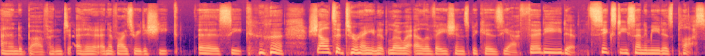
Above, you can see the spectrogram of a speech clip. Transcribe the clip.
and above, and uh, an advisory to chic uh, seek sheltered terrain at lower elevations because, yeah, 30 to 60 centimeters plus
